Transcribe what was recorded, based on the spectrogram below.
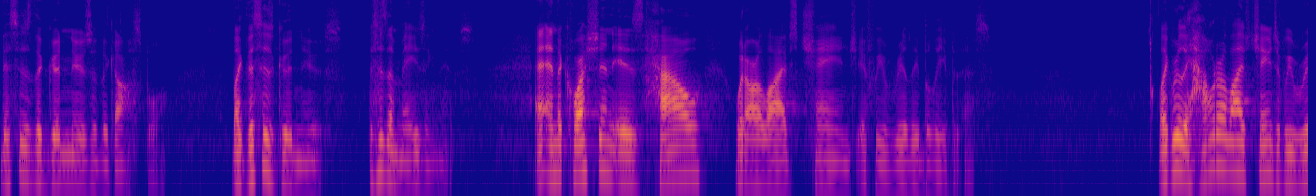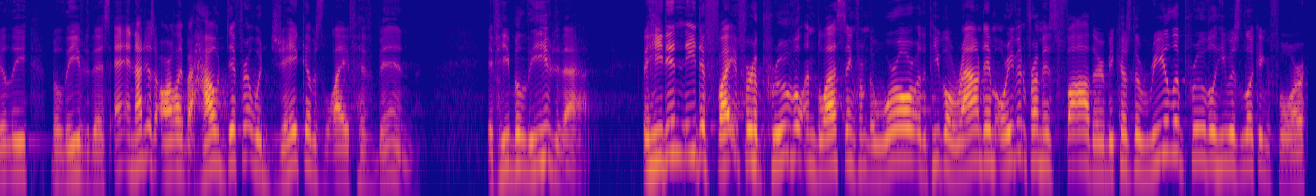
this is the good news of the gospel. Like, this is good news. This is amazing news. And the question is how would our lives change if we really believed this? Like, really, how would our lives change if we really believed this? And, and not just our life, but how different would Jacob's life have been if he believed that? That he didn't need to fight for approval and blessing from the world or the people around him or even from his father because the real approval he was looking for,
